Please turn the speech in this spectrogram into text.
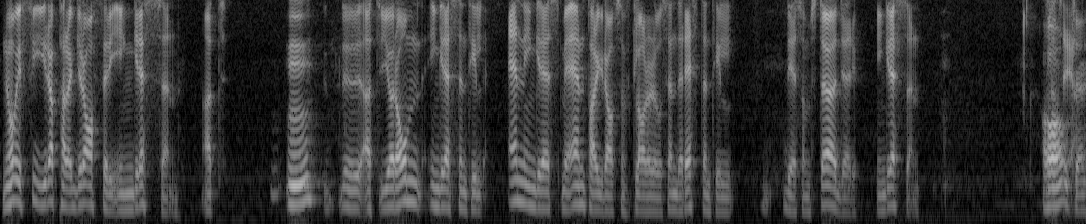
nu har vi fyra paragrafer i ingressen. Att, eh, att göra om ingressen till en ingress med en paragraf som förklarar det och sen det resten till det som stödjer ingressen. ja okej.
